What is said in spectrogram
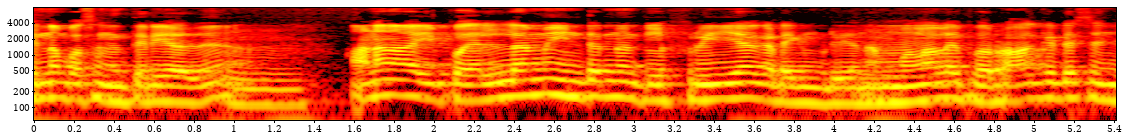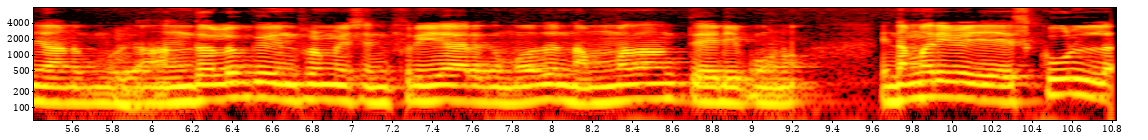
சின்ன பசங்க தெரியாது. ஆனா இப்போ எல்லாமே இன்டர்நெட்ல ஃப்ரீயா கிடைக்க முடியும் நம்மளால இப்போ ராக்கெட்டே செஞ்சு அனுப்ப முடியும். அந்த அளவுக்கு இன்ஃபர்மேஷன் ஃப்ரீயா இருக்கும் போது நம்ம தான் தேடி போகணும். இந்த மாதிரி ஸ்கூல்ல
